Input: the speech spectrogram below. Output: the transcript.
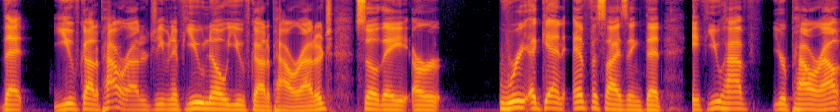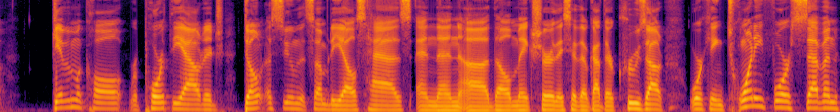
that you've got a power outage, even if you know you've got a power outage. So they are re- again emphasizing that if you have your power out give them a call report the outage don't assume that somebody else has and then uh, they'll make sure they say they've got their crews out working 24-7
